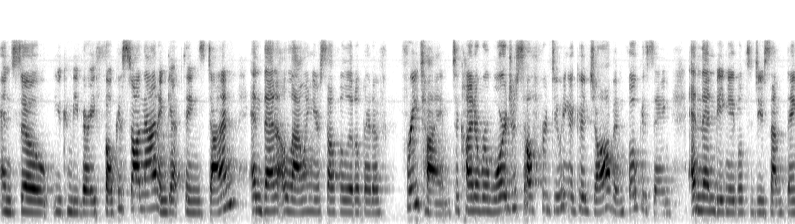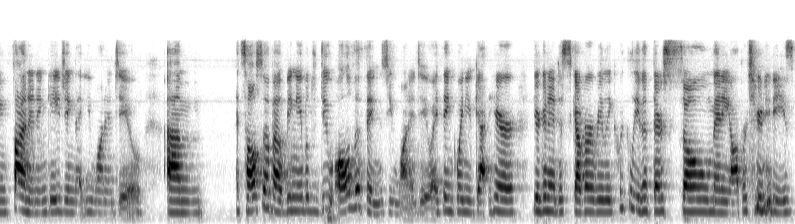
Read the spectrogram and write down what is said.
And so you can be very focused on that and get things done. And then allowing yourself a little bit of free time to kind of reward yourself for doing a good job and focusing, and then being able to do something fun and engaging that you want to do. Um, it's also about being able to do all the things you want to do. I think when you get here, you're going to discover really quickly that there's so many opportunities.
